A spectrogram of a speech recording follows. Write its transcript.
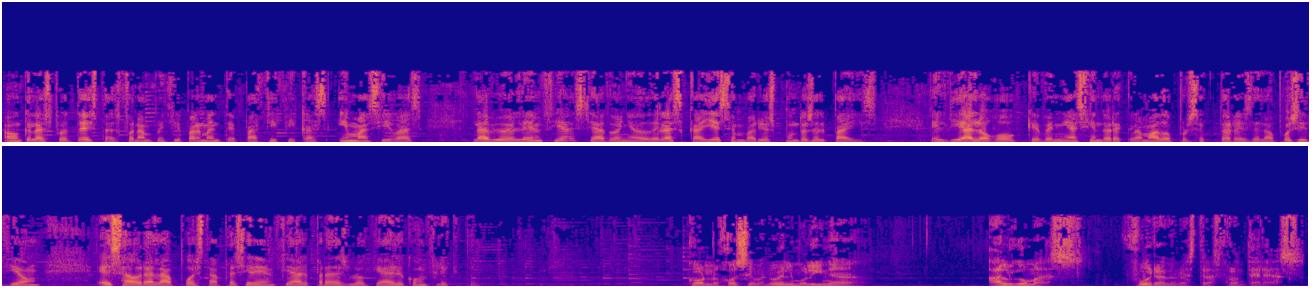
Aunque las protestas fueran principalmente pacíficas y masivas, la violencia se ha adueñado de las calles en varios puntos del país. El diálogo, que venía siendo reclamado por sectores de la oposición, es ahora la apuesta presidencial para desbloquear el conflicto. Con José Manuel Molina, algo más, fuera de nuestras fronteras.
